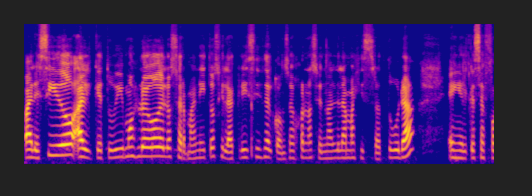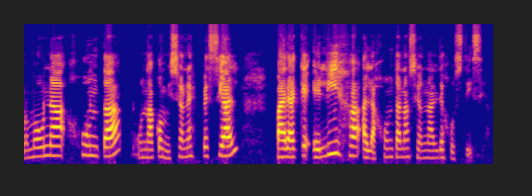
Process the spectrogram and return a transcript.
parecido al que tuvimos luego de los hermanitos y la crisis del Consejo Nacional de la Magistratura, en el que se formó una junta, una comisión especial, para que elija a la Junta Nacional de Justicia.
